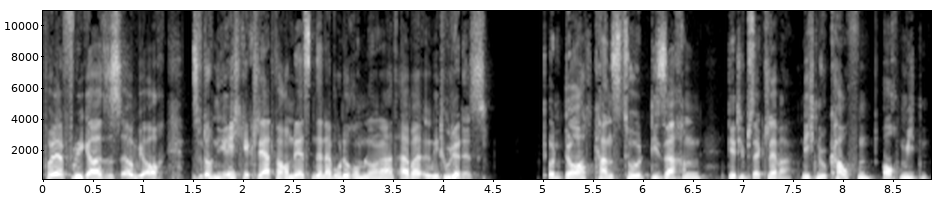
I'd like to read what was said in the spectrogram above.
voll der Freak, aber es ist irgendwie auch, es wird auch nie richtig geklärt, warum der jetzt in deiner Bude rumlungert, aber irgendwie tut er das. Und dort kannst du die Sachen, der Typ ist ja clever, nicht nur kaufen, auch mieten.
